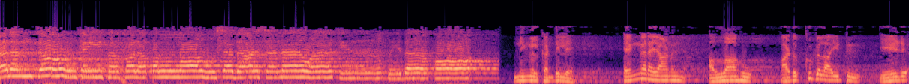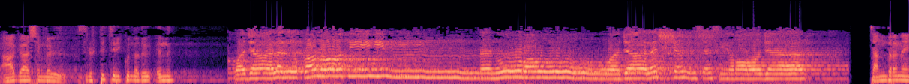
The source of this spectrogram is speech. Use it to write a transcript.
ألم تروا كيف خلق الله سبع سماوات طباقا നിങ്ങൾ കണ്ടില്ലേ എങ്ങനെയാണ് അള്ളാഹു അടുക്കുകളായിട്ട് ഏഴ് ആകാശങ്ങൾ സൃഷ്ടിച്ചിരിക്കുന്നത് എന്ന് وجعل القمر فيهن نورا وجعل الشمس سراجا ചന്ദ്രനെ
